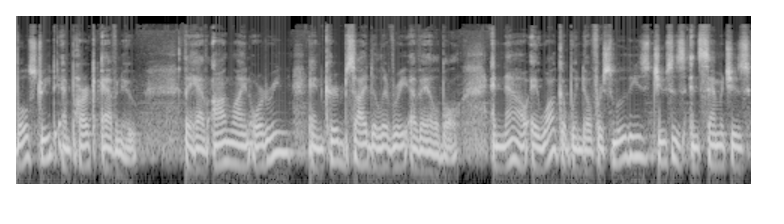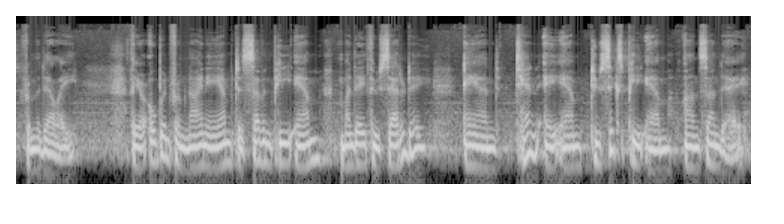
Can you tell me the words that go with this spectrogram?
Bull Street and Park Avenue. They have online ordering and curbside delivery available, and now a walk up window for smoothies, juices, and sandwiches from the deli. They are open from 9 a.m. to 7 p.m. Monday through Saturday and 10 a.m. to 6 p.m. on Sunday.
